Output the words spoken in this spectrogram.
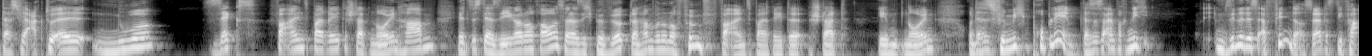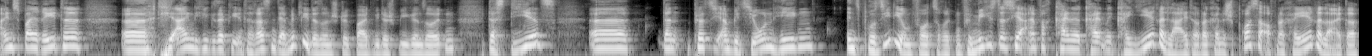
dass wir aktuell nur sechs Vereinsbeiräte statt neun haben. Jetzt ist der Seger noch raus, weil er sich bewirbt, dann haben wir nur noch fünf Vereinsbeiräte statt eben neun. Und das ist für mich ein Problem. Das ist einfach nicht im Sinne des Erfinders, ja, dass die Vereinsbeiräte, äh, die eigentlich, wie gesagt, die Interessen der Mitglieder so ein Stück weit widerspiegeln sollten, dass die jetzt äh, dann plötzlich Ambitionen hegen, ins Präsidium vorzurücken. Für mich ist das hier einfach keine, keine Karriereleiter oder keine Sprosse auf einer Karriereleiter.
